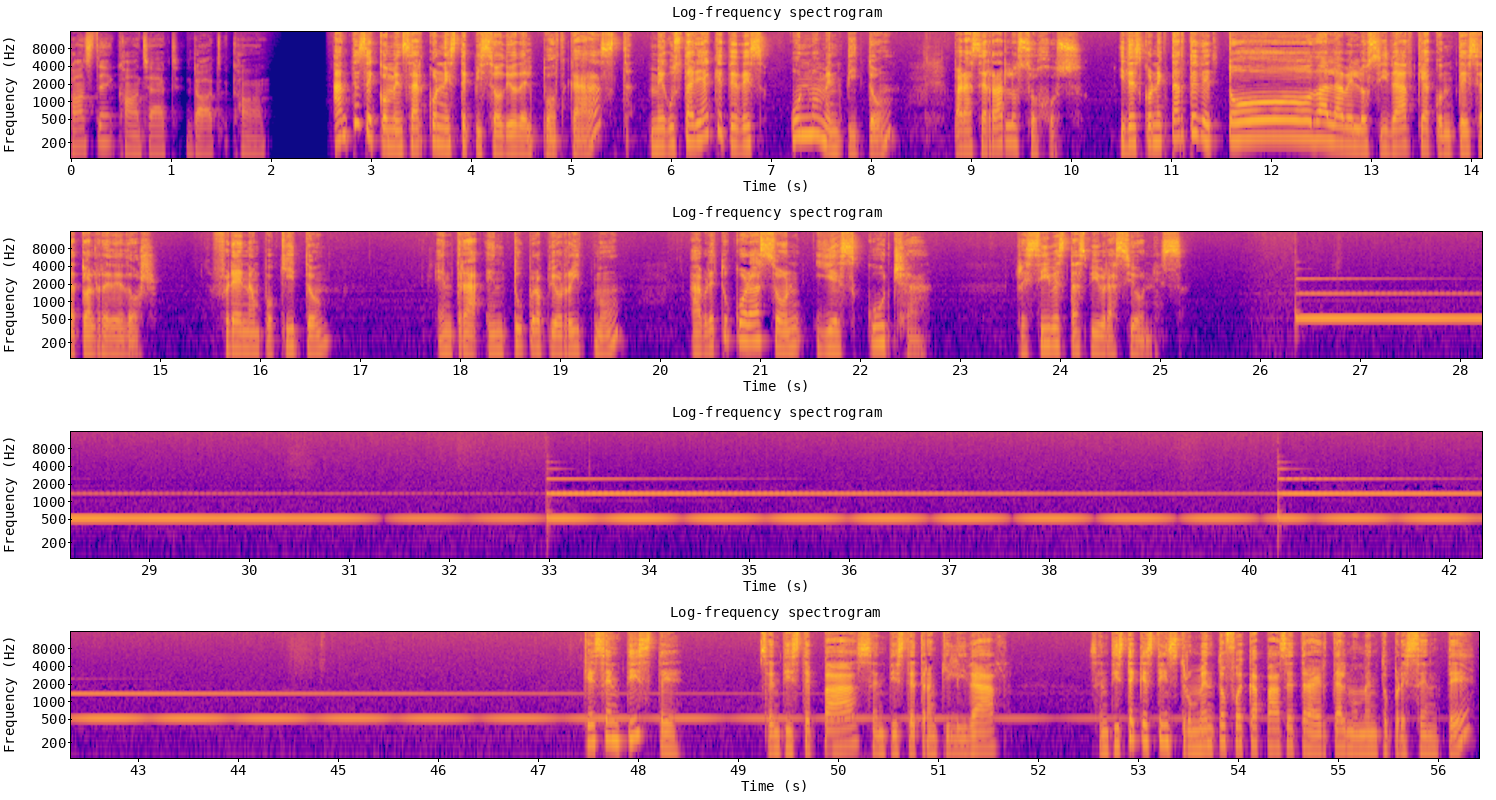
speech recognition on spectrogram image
ConstantContact.com. Antes de comenzar con este episodio del podcast, me gustaría que te des un momentito para cerrar los ojos y desconectarte de toda la velocidad que acontece a tu alrededor. Frena un poquito, entra en tu propio ritmo, abre tu corazón y escucha Recibe estas vibraciones. ¿Qué sentiste? ¿Sentiste paz? ¿Sentiste tranquilidad? ¿Sentiste que este instrumento fue capaz de traerte al momento presente?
